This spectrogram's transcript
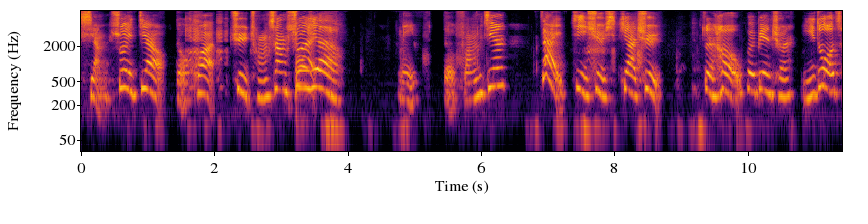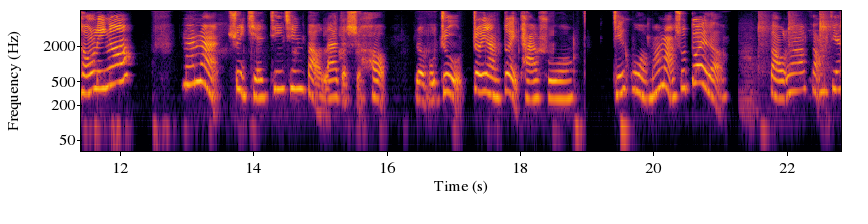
想睡觉的话，去床上睡。你的房间再继续下去，最后会变成一座丛林哦。妈妈睡前亲亲宝拉的时候，忍不住这样对她说。结果妈妈说对了，宝拉房间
